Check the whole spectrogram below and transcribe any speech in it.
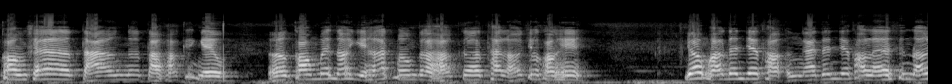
con sẽ tạ ơn tàu Phật cái nhiều. À, con mới nói gì hết. Mong tàu Phật uh, tha lỗi cho con hiền do họ đinh gia thọ ngài đến gia thọ lại xin tử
